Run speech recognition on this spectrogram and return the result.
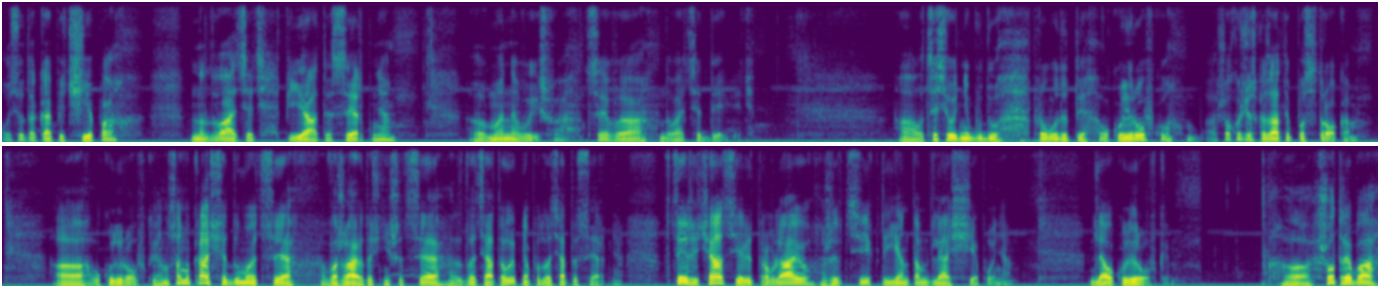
Ось отака підчепа на 25 серпня в мене вийшла. Це ВА-29. А, Оце сьогодні буду проводити окуліровку. Що хочу сказати по строкам а, окуліровки. Ну, саме краще, я думаю, це вважаю точніше, це з 20 липня по 20 серпня. В цей же час я відправляю живці клієнтам для щеплення для окуліровки. Що треба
